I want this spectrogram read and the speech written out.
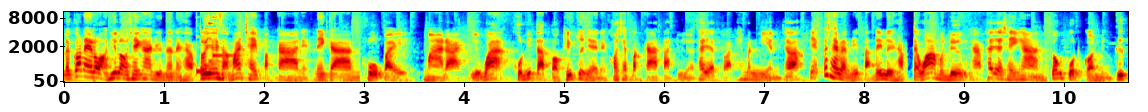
แล้วก็ในระหว่างที่เราใช้งานอยู่นั้นนะครับเรายังสามารถใช้ปากกาเนี่ยในการโครไปมาได้ หรือว่าคนที่ตัดต่อคลิปส่วนใหญ่เนี่ยเขาใช้ปากกาตัดอยู่แล้วถ้าอยากตัดให้มันเนียนใช่ปะเนี่ยก็ใช้แบบนี้ตัดได้เลยครับแต่ว่าเหมือนเดิมครับถ้าจะใช้งานต้องกดก่อนหนึ่งกึก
